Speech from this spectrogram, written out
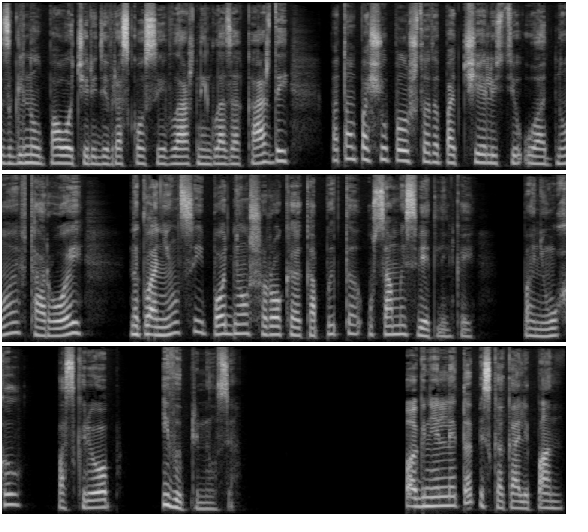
Заглянул по очереди в раскосые влажные глаза каждой, потом пощупал что-то под челюстью у одной, второй, наклонился и поднял широкое копыто у самой светленькой, понюхал, поскреб и выпрямился. По гнильной топе скакали, пан.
